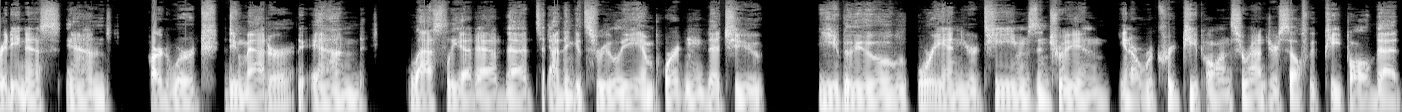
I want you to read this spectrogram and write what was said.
grittiness and hard work do matter. And lastly, I'd add that I think it's really important that you you orient your teams and try and, you know, recruit people and surround yourself with people that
